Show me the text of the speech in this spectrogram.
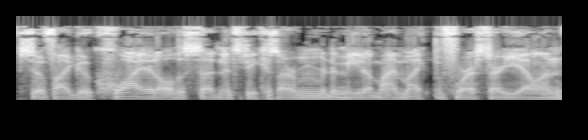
So if I go quiet all of a sudden, it's because I remember to mute up my mic before I start yelling.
